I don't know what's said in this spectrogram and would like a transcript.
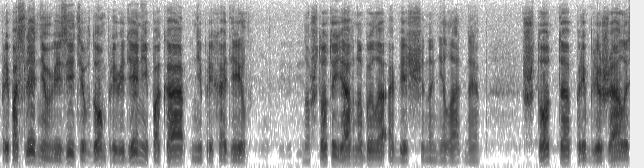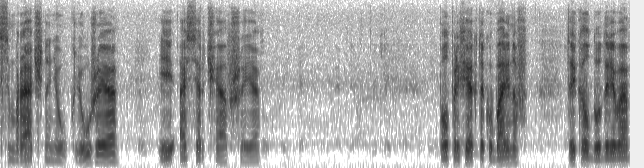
при последнем визите в дом привидений, пока не приходил. Но что-то явно было обещано неладное. Что-то приближалось мрачно неуклюжее и осерчавшее. Полпрефекта Кубаринов тыкал Дударева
